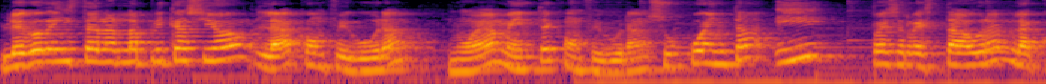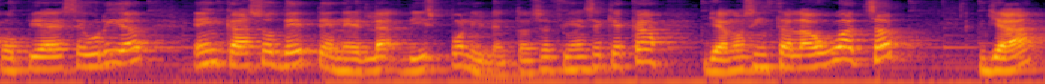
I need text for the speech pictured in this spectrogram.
Luego de instalar la aplicación, la configuran nuevamente, configuran su cuenta y pues restauran la copia de seguridad en caso de tenerla disponible. Entonces fíjense que acá ya hemos instalado WhatsApp. Ya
